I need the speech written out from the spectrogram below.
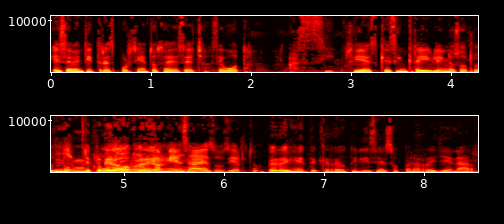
ese 23% se desecha, se bota. Así. Sí, es que es increíble y nosotros Es no, yo creo que Pero- nunca piensa eso, ¿cierto? Pero hay gente que reutiliza eso para rellenar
